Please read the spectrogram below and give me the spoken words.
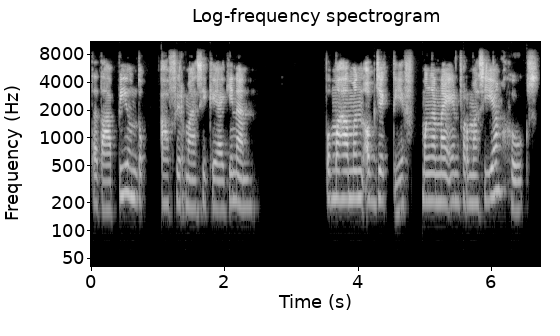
tetapi untuk afirmasi keyakinan pemahaman objektif mengenai informasi yang hoax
